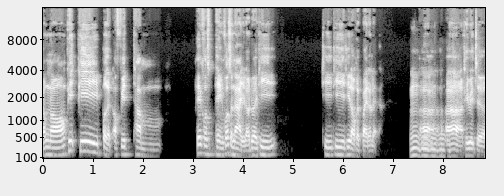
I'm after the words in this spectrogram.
น้องๆพี่พี่เปิดออฟฟิศทำเพลงโฆษเพลงโฆษณาอยู่แล้วด้วยที่ที่ที่ที่เราเคยไปนั่นแหละอืมอืมอ่าอืมอืมอ่าที่ไปเจอ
